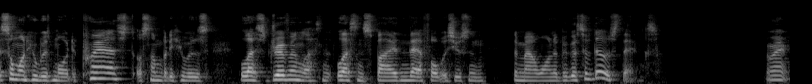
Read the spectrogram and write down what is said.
someone who was more depressed or somebody who was less driven, less, less inspired, and therefore was using the marijuana because of those things? Right?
